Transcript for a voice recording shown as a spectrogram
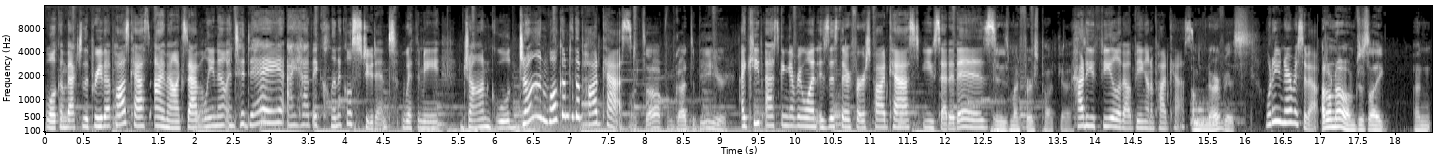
Welcome back to the Pre-Vet Podcast. I'm Alex Avellino, and today I have a clinical student with me, John Gould. John, welcome to the podcast. What's up? I'm glad to be here. I keep asking everyone, is this their first podcast? You said it is. It is my first podcast. How do you feel about being on a podcast? I'm nervous. what are you nervous about? I don't know. I'm just like, I'm,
